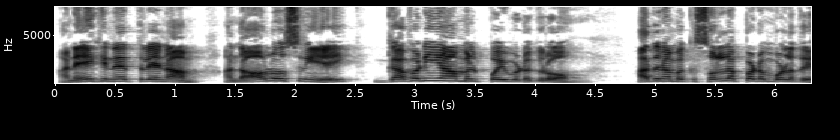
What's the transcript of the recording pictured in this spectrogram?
அநேக நேரத்திலே நாம் அந்த ஆலோசனையை கவனியாமல் போய்விடுகிறோம். அது நமக்கு சொல்லப்படும் பொழுது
